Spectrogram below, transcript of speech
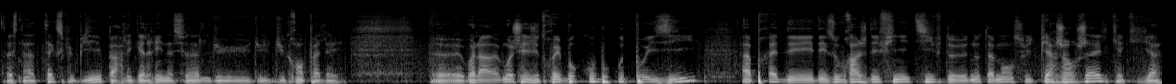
C'est un texte publié par les Galeries nationales du, Grand Palais. Euh, voilà, moi j'ai trouvé beaucoup, beaucoup de poésie. Après des, ouvrages définitifs, de, notamment celui de Pierre Georgel, qui, a,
